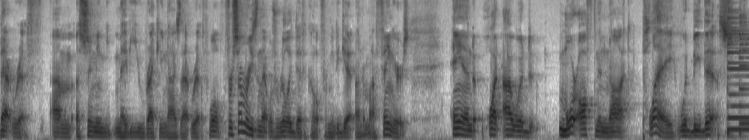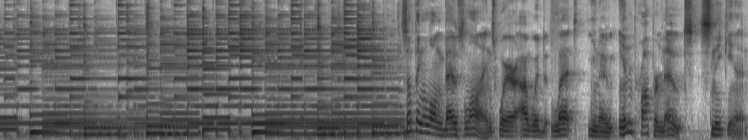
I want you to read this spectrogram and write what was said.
that riff. I'm assuming maybe you recognize that riff. Well, for some reason, that was really difficult for me to get under my fingers. And what I would more often than not play would be this. Something along those lines where I would let, you know, improper notes sneak in.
